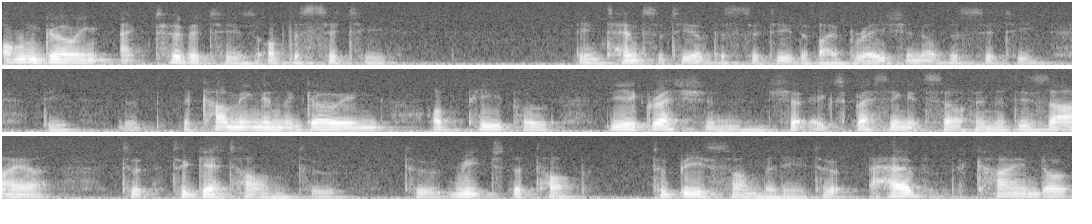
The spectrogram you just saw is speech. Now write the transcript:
ongoing activities of the city, the intensity of the city, the vibration of the city, the, the, the coming and the going of people, the aggression sh- expressing itself in the desire to, to get on, to, to reach the top, to be somebody, to have the kind of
